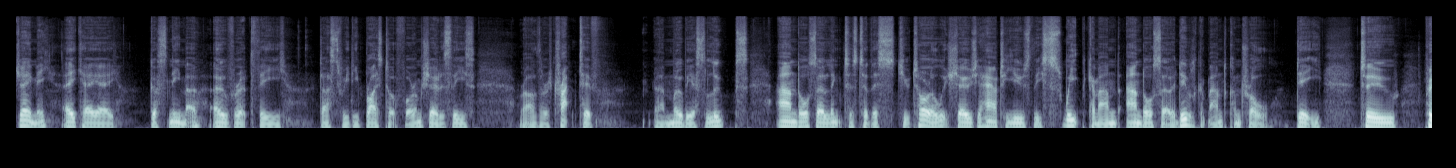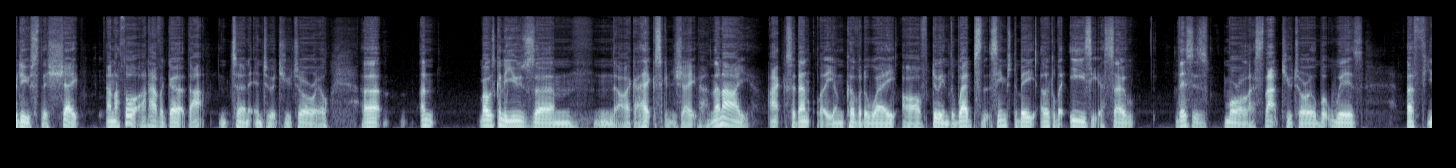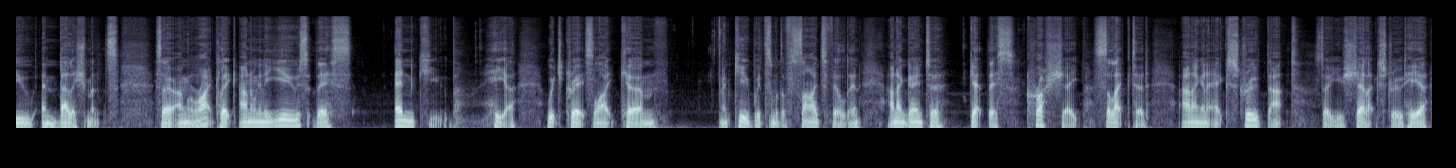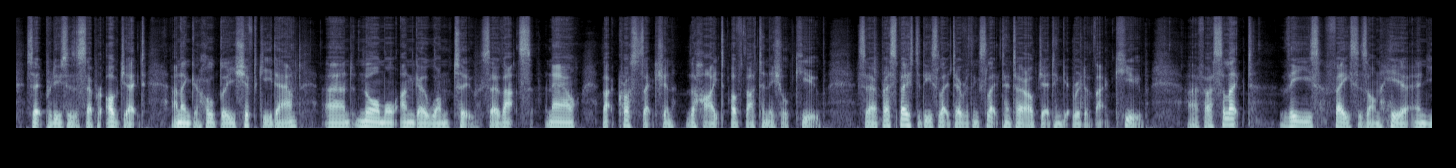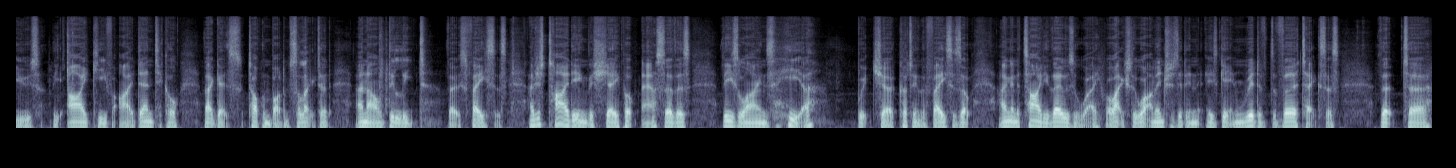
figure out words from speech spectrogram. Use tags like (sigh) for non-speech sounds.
Jamie, aka Gus Nemo, over at the DAZ 3D BryceTalk forum showed us these rather attractive uh, Mobius loops and also linked us to this tutorial which shows you how to use the sweep command and also a duplicate command, Control D, to produce this shape. And I thought I'd have a go at that and turn it into a tutorial. Uh, and I was going to use um, like a hexagon shape. And then I accidentally uncovered a way of doing the webs that seems to be a little bit easier. So this is more or less that tutorial but with a few embellishments. So I'm going to right click and I'm going to use this N cube here which creates like um, a cube with some of the sides filled in and I'm going to get this cross shape selected and I'm going to extrude that so use shell extrude here so it produces a separate object and then hold the shift key down and normal and go 1 2 so that's now that cross section the height of that initial cube. So I press space to deselect everything select the entire object and get rid of that cube. Uh, if I select these faces on here and use the I key for identical that gets top and bottom selected and I'll delete those faces. I'm just tidying this shape up now so there's these lines here which are cutting the faces up, I'm going to tidy those away. Well actually what I'm interested in is getting rid of the vertexes that uh,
